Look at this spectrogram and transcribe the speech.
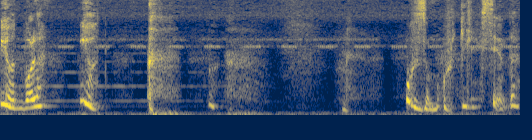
Yot bolam yot. O'zim o'rgilay sendan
